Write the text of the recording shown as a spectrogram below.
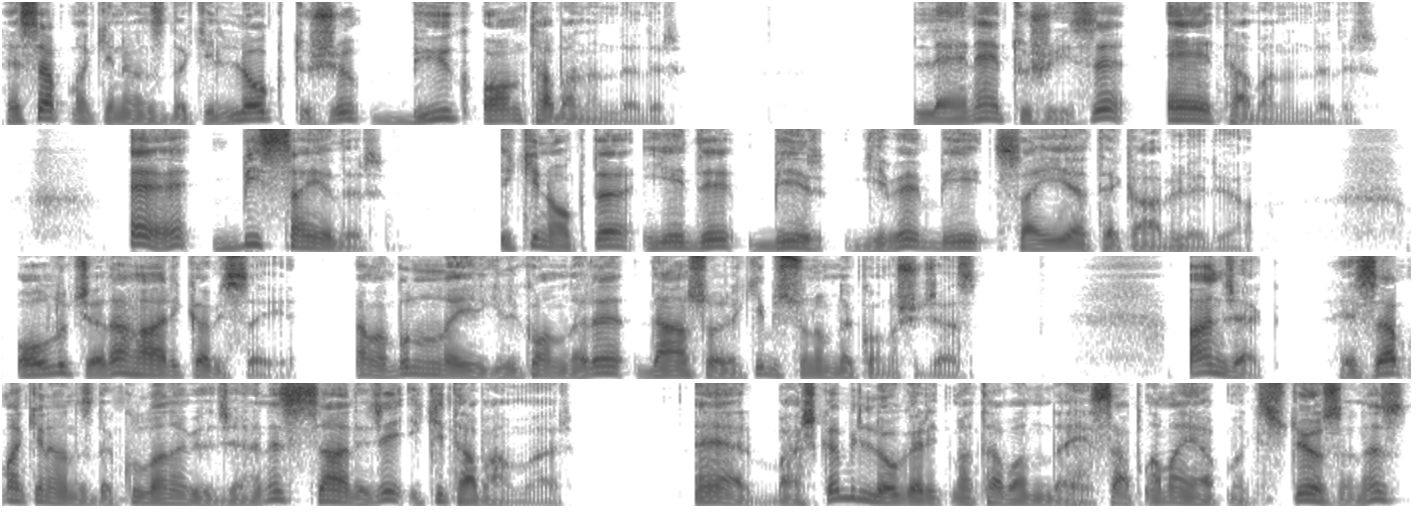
Hesap makinenizdeki log tuşu büyük 10 tabanındadır. ln tuşu ise e tabanındadır. e bir sayıdır. 2.71 gibi bir sayıya tekabül ediyor. Oldukça da harika bir sayı. Ama bununla ilgili konuları daha sonraki bir sunumda konuşacağız. Ancak hesap makinenizde kullanabileceğiniz sadece iki taban var. Eğer başka bir logaritma tabanında hesaplama yapmak istiyorsanız,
